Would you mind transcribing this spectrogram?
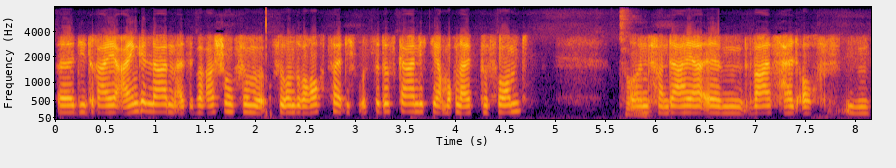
äh, die drei eingeladen als Überraschung für, für unsere Hochzeit. Ich wusste das gar nicht, die haben auch live performt. Toll. Und von daher ähm, war es halt auch, ähm,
